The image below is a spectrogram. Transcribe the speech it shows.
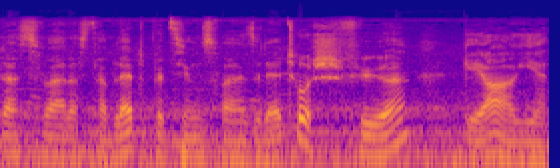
das war das Tablett bzw. der Tusch für Georgien.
